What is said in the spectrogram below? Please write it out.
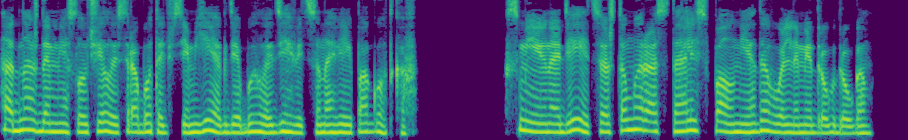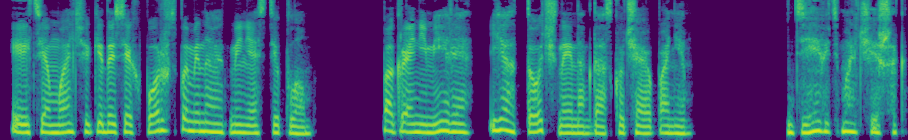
Однажды мне случилось работать в семье, где было девять сыновей-погодков. Смею надеяться, что мы расстались вполне довольными друг другом. И те мальчики до сих пор вспоминают меня с теплом. По крайней мере, я точно иногда скучаю по ним. Девять мальчишек.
